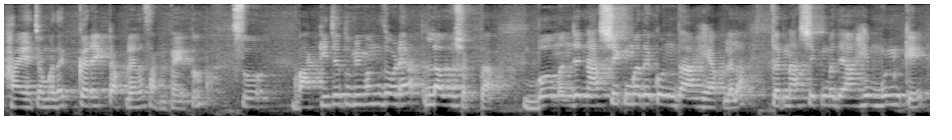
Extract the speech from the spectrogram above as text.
हा याच्यामध्ये करेक्ट आपल्याला सांगता येतो. सो बाकीचे तुम्ही मग जोड्या लावू शकता. ब म्हणजे नाशिकमध्ये कोणता आहे आपल्याला? तर नाशिकमध्ये आहे मुनके.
